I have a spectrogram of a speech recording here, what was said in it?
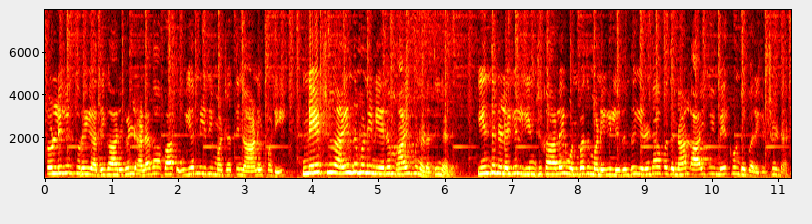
தொல்லியல் துறை அதிகாரிகள் அலகாபாத் உயர்நீதிமன்றத்தின் ஆணைப்படி நேற்று ஐந்து மணி நேரம் ஆய்வு நடத்தினர். இந்த நிலையில் இன்று காலை ஒன்பது மணியில் இருந்து இரண்டாவது நாள் ஆய்வை மேற்கொண்டு வருகின்றனர்.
